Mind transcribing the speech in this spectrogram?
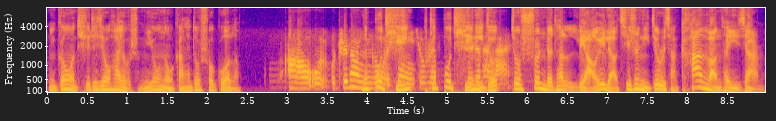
你跟我提这句话有什么用呢？我刚才都说过了。啊。我我知道那您不提他不提，你就就顺着他聊一聊。其实你就是想看望他一下嘛。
